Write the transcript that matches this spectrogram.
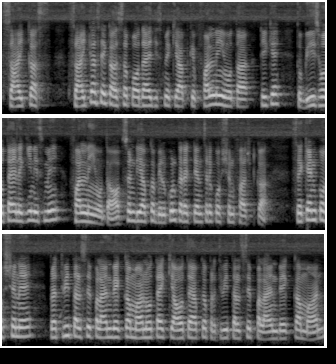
साइकस साइकस एक ऐसा पौधा है जिसमें कि आपके फल नहीं होता, ठीक है? तो बीज होता है लेकिन इसमें फल नहीं होता। ऑप्शन डी आपका बिल्कुल करेक्ट आंसर है क्वेश्चन फ़र्स्ट का। सेकेंड क्वेश्चन है पृथ्वी तल से पलायन वेग का मान होता है, क्या होता है आपका पृथ्वी तल से पलायन वेग का मान?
